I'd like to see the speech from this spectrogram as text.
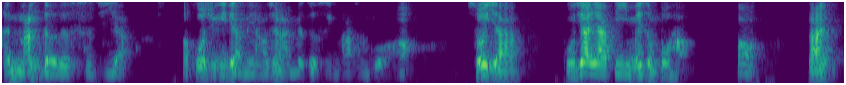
很难得的时机啊！啊，过去一两年好像还没有这个事情发生过啊。所以啊，股价压低没什么不好哦。来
